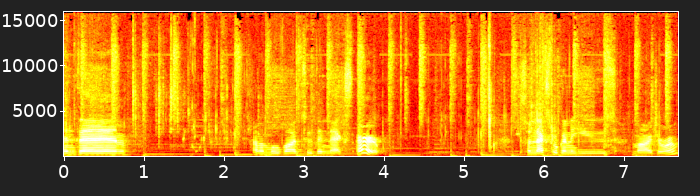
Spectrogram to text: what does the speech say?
And then I'm gonna move on to the next herb. So next we're gonna use marjoram.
